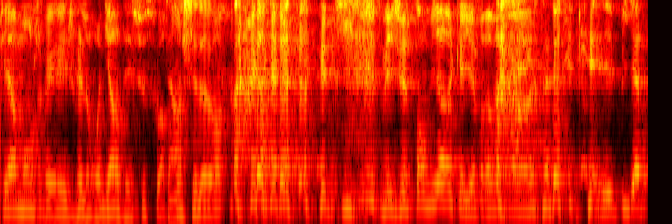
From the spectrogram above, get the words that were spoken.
Clairement, je vais, je vais le regarder ce soir. C'est un chef-d'œuvre. Mais je sens bien qu'il y a vraiment. euh, Et puis il y a,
